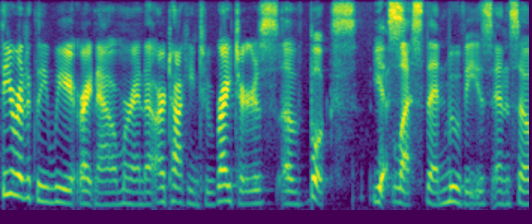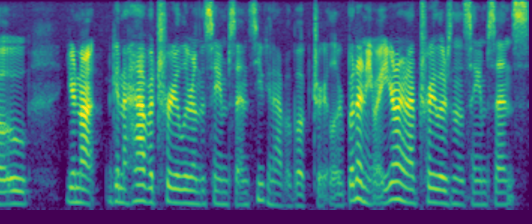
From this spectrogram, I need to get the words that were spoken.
theoretically we right now Miranda are talking to writers of books, Yes. less than movies, and so you're not gonna have a trailer in the same sense. You can have a book trailer, but anyway, you're not gonna have trailers in the same sense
